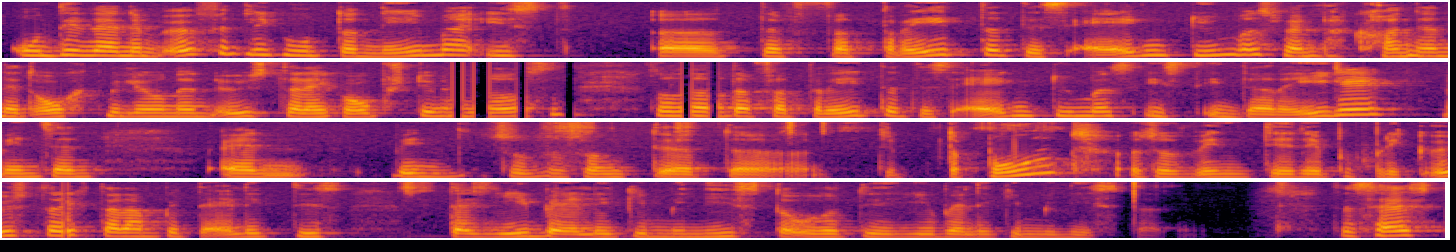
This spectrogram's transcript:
Und in einem öffentlichen Unternehmen ist äh, der Vertreter des Eigentümers, weil man kann ja nicht 8 Millionen Österreicher abstimmen lassen, sondern der Vertreter des Eigentümers ist in der Regel, wenn ein, ein wenn sozusagen der, der, der Bund, also wenn die Republik Österreich daran beteiligt ist, der jeweilige Minister oder die jeweilige Ministerin. Das heißt,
